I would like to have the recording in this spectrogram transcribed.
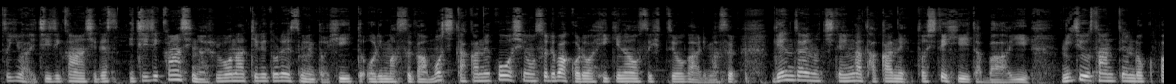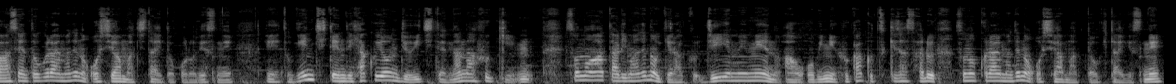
次は1時間足です。1時間足にはフィボナッチリトレースメントを引いておりますが、もし高値更新をすればこれは引き直す必要があります。現在の地点が高値として引いた場合、23.6%ぐらいまでの押しは待ちたいところですね。えっ、ー、と、現時点で141.7付近、そのあたりまでの下落、GMMA の青帯に深く突き刺さる、そのくらいまでの押しは待っておきたいですね。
